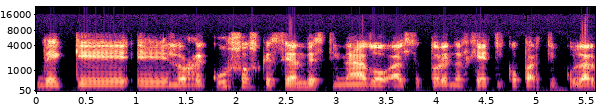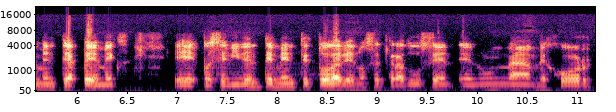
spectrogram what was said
De que los recursos que se han destinado al sector energético, particularmente a Pemex, pues evidentemente todavía no se traducen en una mejor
